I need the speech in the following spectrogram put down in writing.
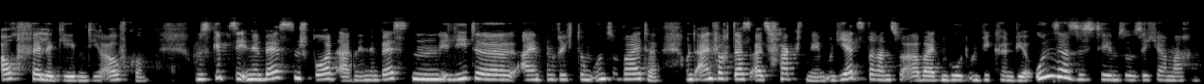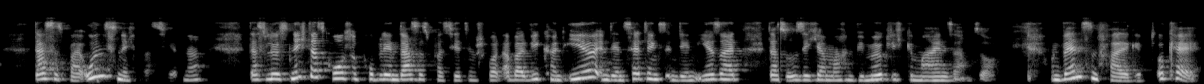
auch Fälle geben, die aufkommen. Und es gibt sie in den besten Sportarten, in den besten Elite-Einrichtungen und so weiter. Und einfach das als Fakt nehmen und jetzt daran zu arbeiten, gut, und wie können wir unser System so sicher machen, dass es bei uns nicht passiert. Ne? Das löst nicht das große Problem, dass es passiert im Sport, aber wie könnt ihr in den Settings, in denen ihr seid, das so sicher machen wie möglich gemeinsam. So. Und wenn es einen Fall gibt, okay.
